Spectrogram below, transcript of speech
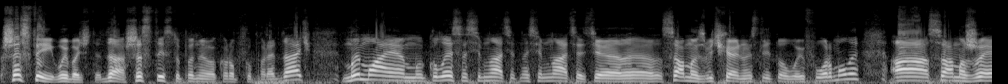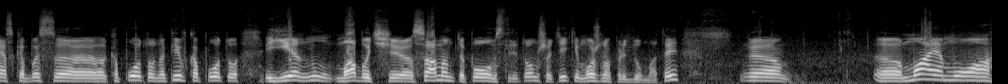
Шести, вибачте, да, шестиступеневу коробку передач. Ми маємо колеса 17 на 17 е, саме звичайної стрітової формули, а саме ЖС без капоту, напівкапоту є, ну, мабуть, самим типовим стрітом, що тільки можна придумати. Маємо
